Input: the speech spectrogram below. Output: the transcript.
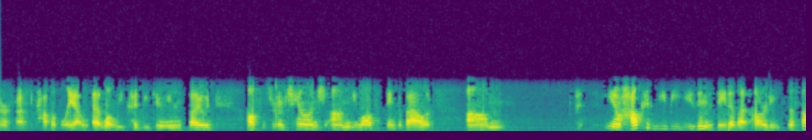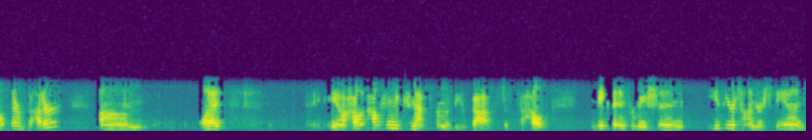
surface probably at, at what we could be doing. And so I would also sort of challenge um, you all to think about, um, you know, how could we be using the data that already exists out there better? Um, what, you know, how, how can we connect some of these dots just to help make the information easier to understand,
